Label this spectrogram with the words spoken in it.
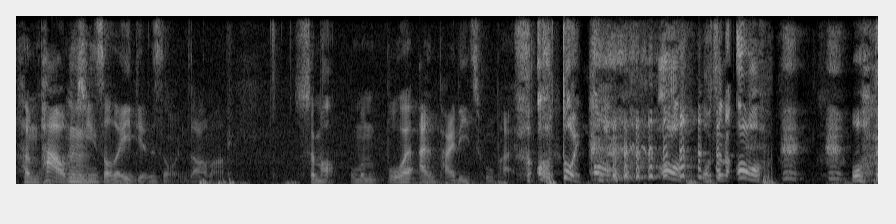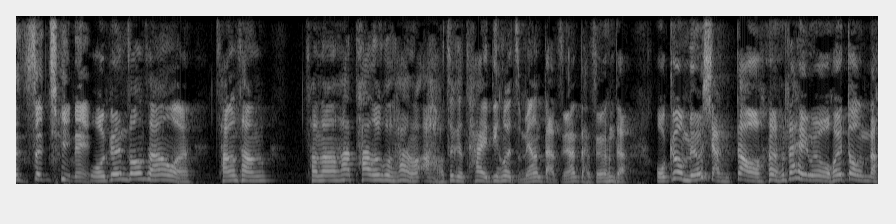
很怕我们嗯新手的一点是什么，你知道吗？什么？我们不会按牌理出牌。哦，对，哦哦，我真的哦，我很生气呢。我跟钟常常玩，常常常常他他如果他说啊，这个他一定会怎么样打，怎样打，怎样打，我根本没有想到，他以为我会动脑，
